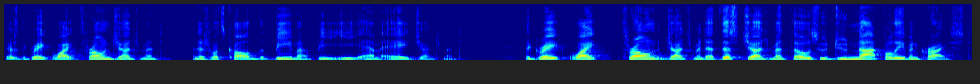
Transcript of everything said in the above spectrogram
there's the great white throne judgment, and there's what's called the Bema, B E M A judgment. The great white throne judgment, at this judgment, those who do not believe in Christ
